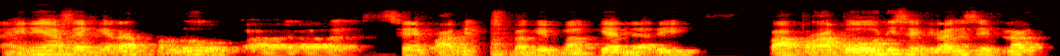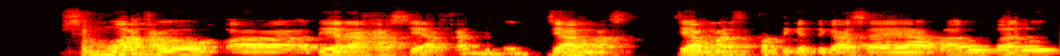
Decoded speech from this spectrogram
Nah ini yang saya kira perlu uh, saya pahami sebagai bagian dari Pak Prabowo ini saya lagi saya bilang semua kalau uh, dirahasiakan itu zaman zaman seperti ketika saya baru-baru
